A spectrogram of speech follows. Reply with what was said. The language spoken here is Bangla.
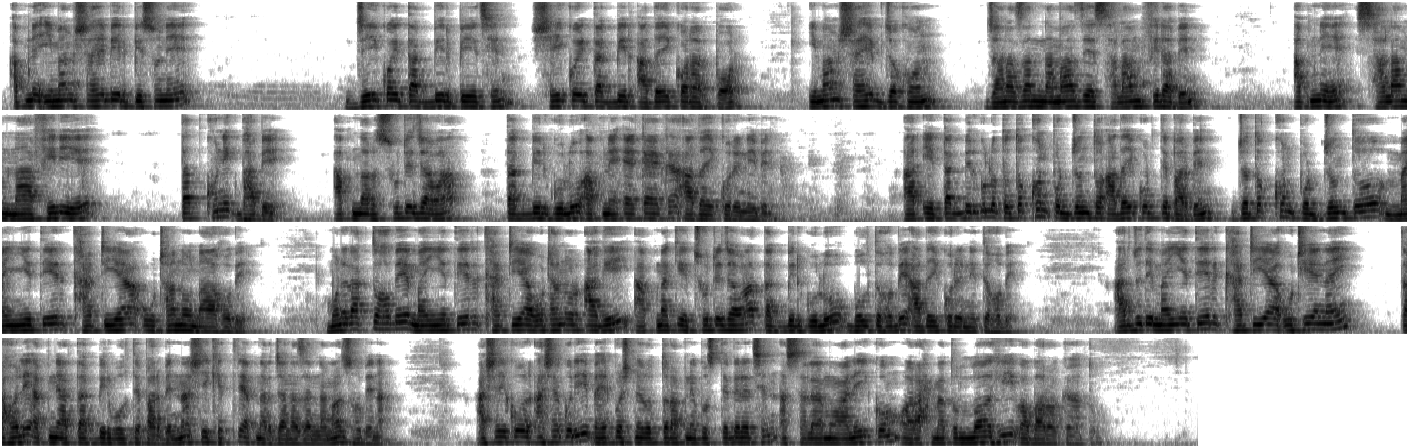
আপনি ইমাম সাহেবের পিছনে যেই কয় তাকবির পেয়েছেন, সেই কয় তাকবির আদায় করার পর ইমাম সাহেব যখন জানাজান নামাজে সালাম ফিরাবেন, আপনি সালাম না ফিরিয়ে তাৎক্ষণিকভাবে আপনার ছুটে যাওয়া তাকবিরগুলো আপনি একা একা আদায় করে নেবেন। আর এই তাকবীরগুলো ততক্ষণ পর্যন্ত আদায় করতে পারবেন, যতক্ষণ পর্যন্ত মাইয়েতের খাটিয়া ওঠানো না হবে। মনে রাখতে হবে, মাইয়েতের খাটিয়া ওঠানোর আগেই আপনাকে ছুটে যাওয়া তাকবীরগুলো বলতে হবে, আদায় করে নিতে হবে। আর যদি মাইয়েতের খাটিয়া উঠিয়ে নেয় তাহলে আপনি আর তাকবীর বলতে পারবেন না সেই ক্ষেত্রে আপনার জানাজার নামাজ হবে না। আশাই আশা করি ভাইয়ের প্রশ্নের উত্তর আপনি বুঝতে পেরেছেন। আসসালামু আলাইকুম ও রহমতুল্লাহি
